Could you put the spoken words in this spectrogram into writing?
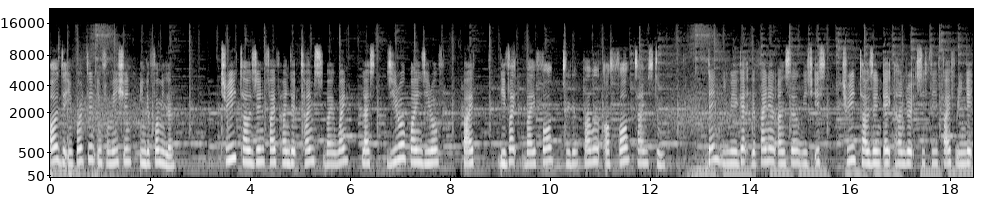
all the important information in the formula. 3500 times by 1 plus 0.05 divide by 4 to the power of 4 times 2. Then you will get the final answer which is 3865 ringgit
